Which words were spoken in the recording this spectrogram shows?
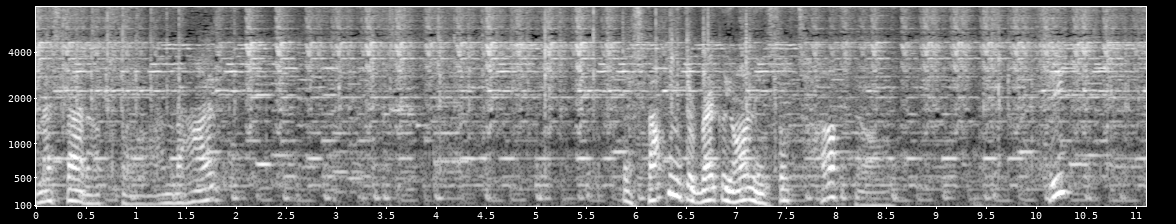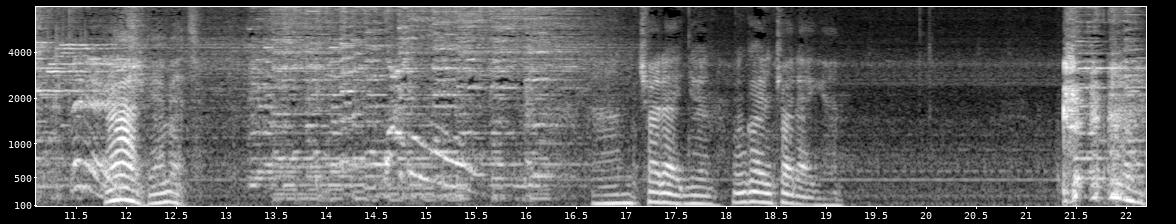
I messed that up, so I'm behind. But stopping directly on it is so tough, though. See? Ah, damn it. Um, try that again. I'm gonna go ahead and try that again.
